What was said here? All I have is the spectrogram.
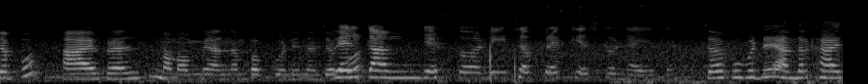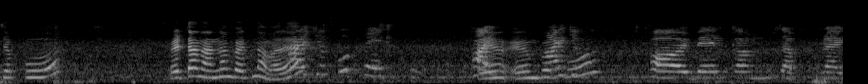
చెప్పు. హాయ్ ఫ్రెండ్స్. మా మమ్మీ అన్నం పప్పు వండిందని చెప్పు. వెల్కమ్ చేసుకోండి. సబ్స్క్రైబ్ చేసుకోండి. అయ్యిందా చెప్పు బుడ్డి అందరికి హాయ్ చెప్పు. పెట్టాను అన్నం పెట్టినా మరి? చెప్పు ఏం ఏం పప్పు హాయ్ వెల్కమ్ సబ్స్క్రైబ్.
